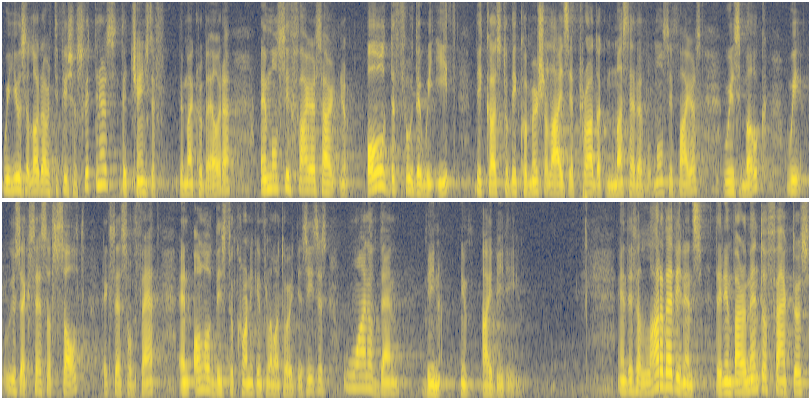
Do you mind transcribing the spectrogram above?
We use a lot of artificial sweeteners that change the, the microbiota. Emulsifiers are you know, all the food that we eat because to be commercialized, a product must have emulsifiers. We smoke, we use excess of salt, excess of fat, and all of these to chronic inflammatory diseases, one of them being IBD. And there's a lot of evidence that environmental factors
